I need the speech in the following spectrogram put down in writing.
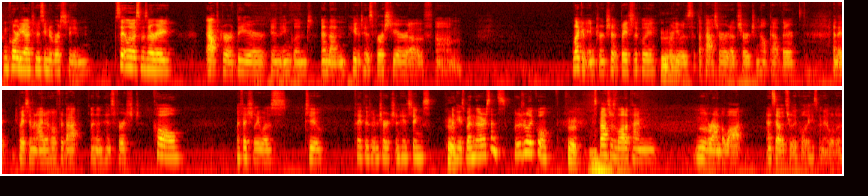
Concordia to his university in St. Louis, Missouri, after the year in England, and then he did his first year of um, like an internship, basically, where he was a pastor at a church and helped out there, and they placed him in Idaho for that, and then his first call officially was to Faith Lutheran Church in Hastings, Hmm. and he's been there since. It was really cool. Hmm. His pastors a lot of time move around a lot, and so it's really cool that he's been able to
